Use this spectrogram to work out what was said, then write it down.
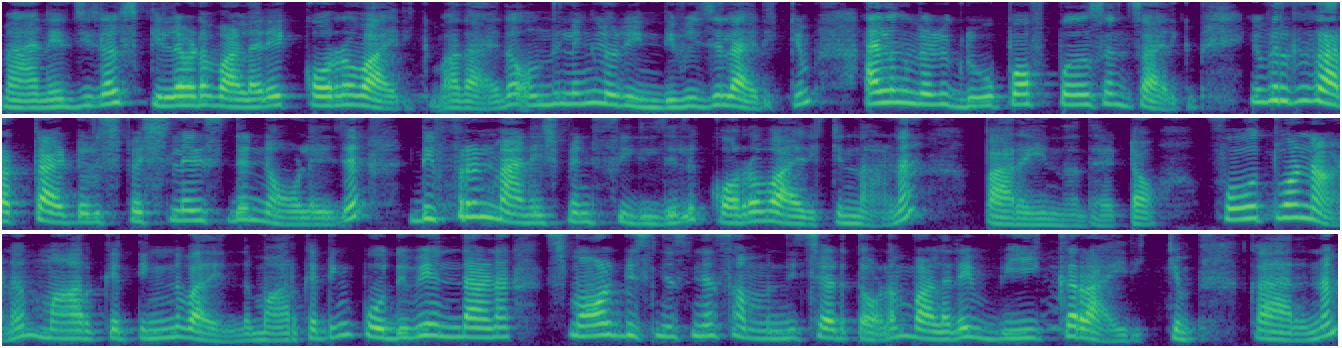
മാനേജീരിയൽ സ്കിൽ അവിടെ വളരെ കുറവായിരിക്കും. അതായത് ഒന്നില്ലെങ്കിൽ ഒരു ഇൻഡിവിജ്വൽ ആയിരിക്കും അല്ലെങ്കിൽ ഒരു ഗ്രൂപ്പ് ഓഫ് പേഴ്സൺസ് ആയിരിക്കും. ഇവർക്ക് കറക്റ്റായിട്ട് ഒരു സ്പെഷ്യലൈസ്ഡ് നോളേജ് ഡിഫറെന്റ് മാനേജ്മെന്റ് ഫീൽഡിൽ കുറവായിരിക്കും എന്നാണ് പറയുന്നത് കേട്ടോ. ഫോർത്ത് വൺ ആണ് മാർക്കറ്റിംഗ് എന്ന് പറയുന്നത്. മാർക്കറ്റിംഗ് പൊതുവെ എന്താണ്? സ്മോൾ ബിസിനസ്സിനെ സംബന്ധിച്ചിടത്തോളം വളരെ വീക്കർ ആയിരിക്കും. കാരണം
